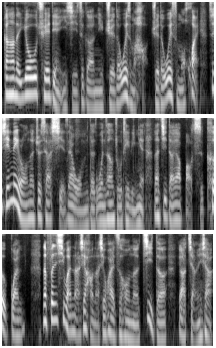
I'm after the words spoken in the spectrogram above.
刚刚的优缺点，以及这个你觉得为什么好，觉得为什么坏，这些内容呢，就是要写在我们的文章主体里面。那记得要保持客观。那分析完哪些好，哪些坏之后呢，记得要讲一下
